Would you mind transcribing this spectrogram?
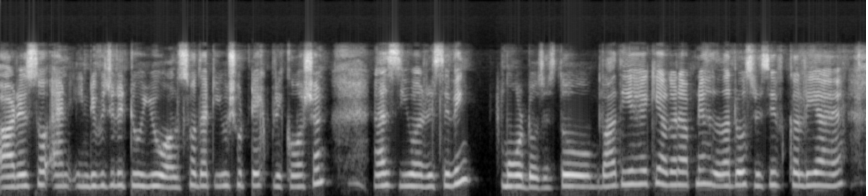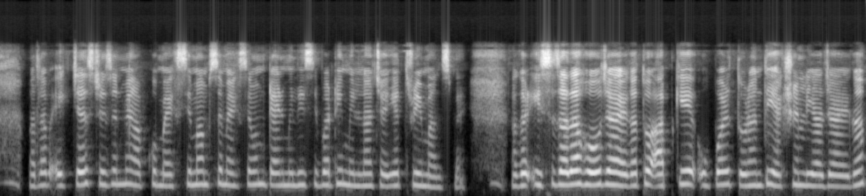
R S O and individually to you also that you should take precaution as you are receiving more doses तो बात यह है कि अगर आपने ज़्यादा डोज रिसीव कर लिया है मतलब एक चेस्ट रीजन में आपको मैक्सिमम से मैक्सिमम टेन मिलीसीबट ही मिलना चाहिए थ्री मंथ्स में। अगर इससे ज़्यादा हो जाएगा तो आपके ऊपर तुरंत ही एक्शन लिया जाएगा।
